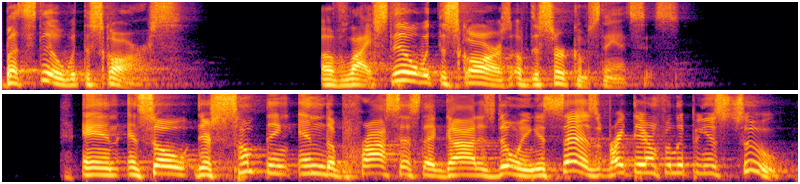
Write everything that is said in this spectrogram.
but still with the scars of life, still with the scars of the circumstances. And, and so there's something in the process that God is doing. It says right there in Philippians 2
